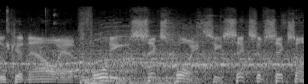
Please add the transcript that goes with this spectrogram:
Luka now at 46 points. He's six of six on.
